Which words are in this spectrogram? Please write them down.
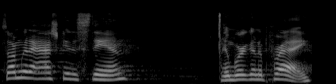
So I'm going to ask you to stand, and we're going to pray.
